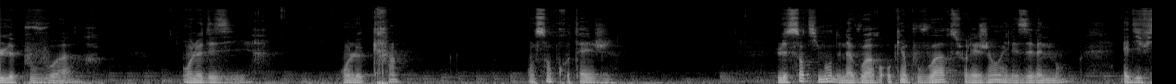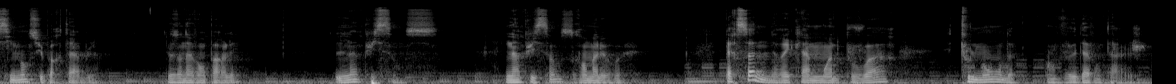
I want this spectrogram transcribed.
Le pouvoir, on le désire, on le craint, on s'en protège. Le sentiment de n'avoir aucun pouvoir sur les gens et les événements est difficilement supportable. Nous en avons parlé. L'impuissance. L'impuissance rend malheureux. Personne ne réclame moins de pouvoir, tout le monde en veut davantage.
